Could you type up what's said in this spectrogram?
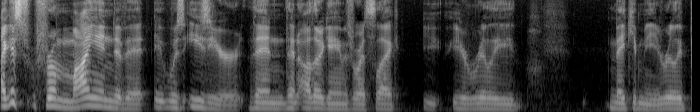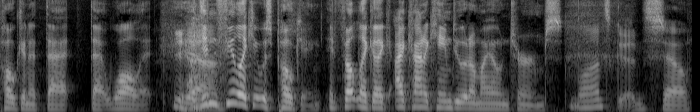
I guess from my end of it, it was easier than than other games where it's like you're really making me, really poking at that that wallet. Yeah. It didn't feel like it was poking. It felt like like I kind of came to it on my own terms. Well, that's good. So,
